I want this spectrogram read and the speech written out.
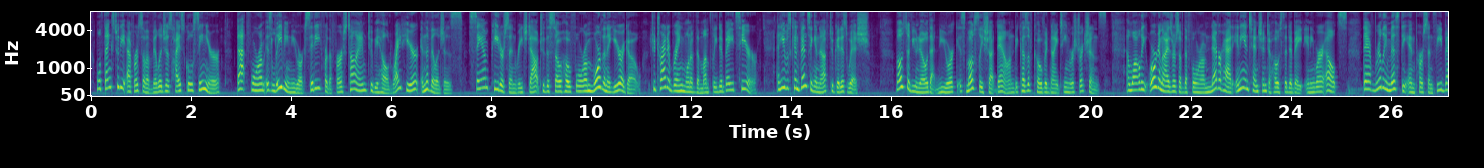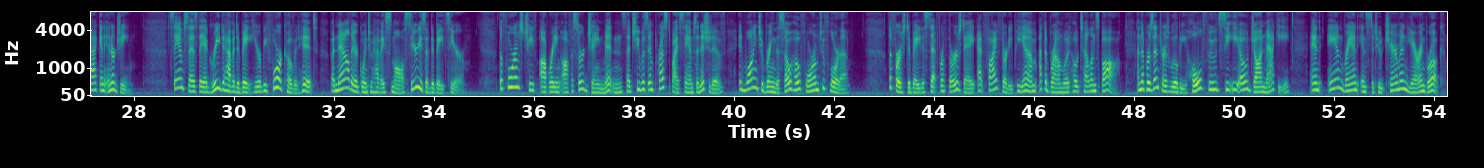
Well, thanks to the efforts of a village's high school senior, that forum is leaving New York City for the first time to be held right here in the villages. Sam Peterson reached out to the Soho Forum more than a year ago to try to bring one of the monthly debates here, and he was convincing enough to get his wish. Most of you know that New York is mostly shut down because of COVID 19 restrictions. And while the organizers of the forum never had any intention to host the debate anywhere else, they have really missed the in person feedback and energy. Sam says they agreed to have a debate here before COVID hit, but now they are going to have a small series of debates here. The forum's chief operating officer, Jane Minton, said she was impressed by Sam's initiative in wanting to bring the Soho Forum to Florida. The first debate is set for Thursday at 5:30 p.m. at the Brownwood Hotel and Spa, and the presenters will be Whole Foods CEO John Mackey and Ayn Rand Institute Chairman Yaron Brook.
